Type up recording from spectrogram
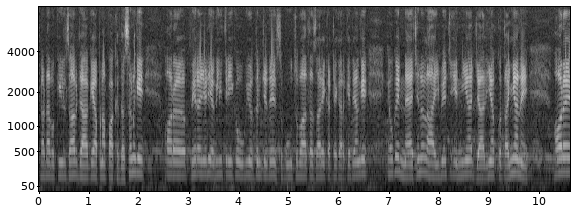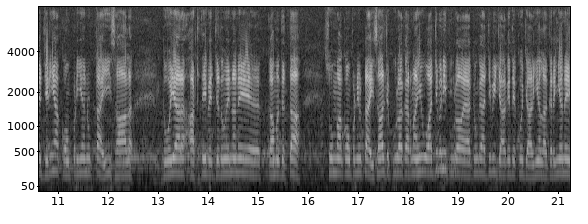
ਸਾਡਾ ਵਕੀਲ ਸਾਹਿਬ ਜਾ ਕੇ ਆਪਣਾ ਪੱਖ ਦੱਸਣਗੇ ਔਰ ਫਿਰ ਜਿਹੜੀ ਅਗਲੀ ਤਰੀਕ ਹੋਊਗੀ ਉਦੋਂ ਜਿਹਦੇ ਸਬੂਤ ਸਬਾਤ ਆ ਸਾਰੇ ਇਕੱਠੇ ਕਰਕੇ ਦੇਵਾਂਗੇ ਕਿਉਂਕਿ ਨੈਸ਼ਨਲ ਹਾਈਵੇ 'ਚ ਇੰਨੀਆਂ ਜ਼ਿਆਦੀਆਂ ਕੁਤਾਈਆਂ ਨੇ ਔਰ ਜਿਹੜੀਆਂ ਕੰਪਨੀਆਂ ਨੂੰ 2.5 ਸਾਲ 2008 ਦੇ ਵਿੱਚ ਜਦੋਂ ਇਹਨਾਂ ਨੇ ਕੰਮ ਦਿੱਤਾ, ਸੋਮਾ ਕੰਪਨੀ ਨੂੰ 2.5 ਸਾਲ ਚ ਪੂਰਾ ਕਰਨਾ ਸੀ, ਉਹ ਅੱਜ ਵੀ ਨਹੀਂ ਪੂਰਾ ਹੋਇਆ ਕਿਉਂਕਿ ਅੱਜ ਵੀ ਜਾ ਕੇ ਦੇਖੋ ਜਾਲੀਆਂ ਲੱਗ ਰਹੀਆਂ ਨੇ।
